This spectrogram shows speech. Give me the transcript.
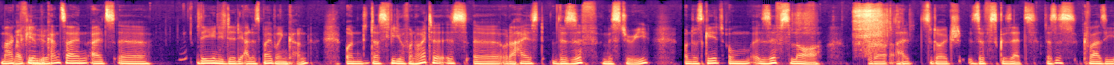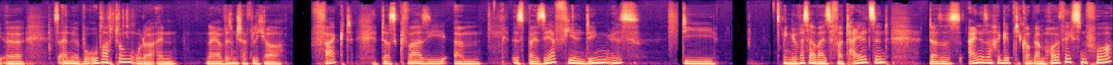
Mag Michael vielen hier. bekannt sein als äh, derjenige, der dir alles beibringen kann. Und das Video von heute ist äh, oder heißt The Ziff Mystery. Und es geht um Ziff's Law. Oder halt zu Deutsch Ziff's Gesetz. Das ist quasi äh, ist eine Beobachtung oder ein, naja, wissenschaftlicher Fakt, dass quasi ähm, es bei sehr vielen Dingen ist, die in gewisser Weise verteilt sind, dass es eine Sache gibt, die kommt am häufigsten vor.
